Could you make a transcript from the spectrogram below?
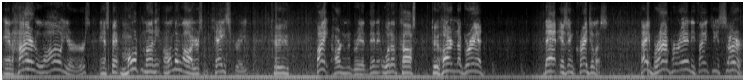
and hired lawyers and spent more money on the lawyers from K Street to fight hardening the grid than it would have cost to harden the grid. That is incredulous. Hey, Brian Perendi, thank you, sir.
